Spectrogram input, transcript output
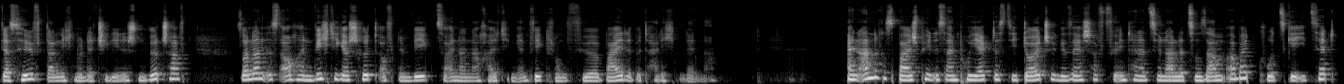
Das hilft dann nicht nur der chilenischen Wirtschaft, sondern ist auch ein wichtiger Schritt auf dem Weg zu einer nachhaltigen Entwicklung für beide beteiligten Länder. Ein anderes Beispiel ist ein Projekt, das die Deutsche Gesellschaft für internationale Zusammenarbeit, kurz GIZ,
